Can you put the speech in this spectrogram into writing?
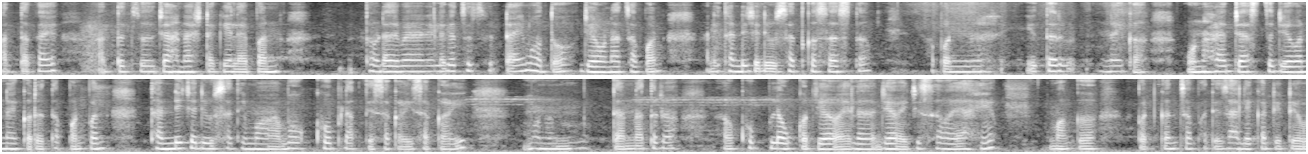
आत्ता काय आत्ताच चहा नाश्ता केला आहे पण थोड्या वेळाने लगेचच टाईम होतो जेवणाचा पण. आणि थंडीच्या दिवसात कसं असतं आपण इतर नाही का उन्हाळ्यात जास्त जेवण नाही करत आपण पण थंडीच्या दिवसात ही मग भूक खूप लागते सकाळी सकाळी. म्हणून त्यांना तर खूप लवकर जेवायला जेवायची सवय आहे. मग पटकन चपाती झाले का ते ठेव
